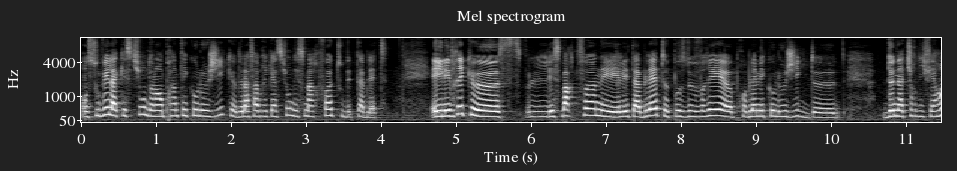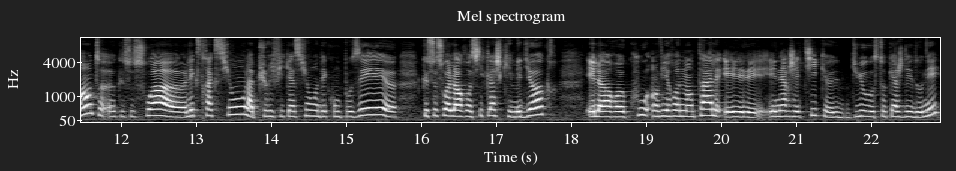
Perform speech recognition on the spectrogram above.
ont soulevé la question de l'empreinte écologique de la fabrication des smartphones ou des tablettes. Et il est vrai que les smartphones et les tablettes posent de vrais euh, problèmes écologiques de, de nature différente, que ce soit l'extraction, la purification des composés, que ce soit leur recyclage qui est médiocre, et leur euh, coût environnemental et énergétique euh, dû au stockage des données.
